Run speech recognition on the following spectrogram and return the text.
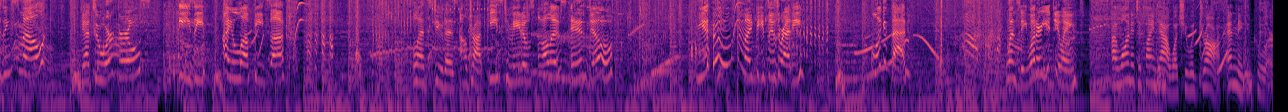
Amazing smell. Get to work, girls. Easy. I love pizza. Let's do this. I'll draw peas, tomatoes, olives, and dough. Yoo-hoo! My pizza is ready. Look at that. Wednesday, what are you doing? I wanted to find out what you would draw and make it cooler.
